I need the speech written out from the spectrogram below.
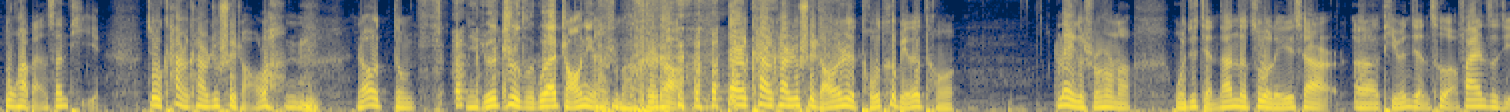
动画版《三体》，结果看着看着就睡着了。然后等你觉得质子过来找你了是吧？不知道，但是看着看着就睡着了，而且头特别的疼。那个时候呢，我就简单的做了一下呃体温检测，发现自己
